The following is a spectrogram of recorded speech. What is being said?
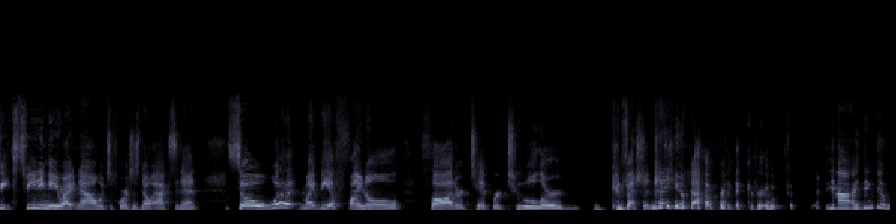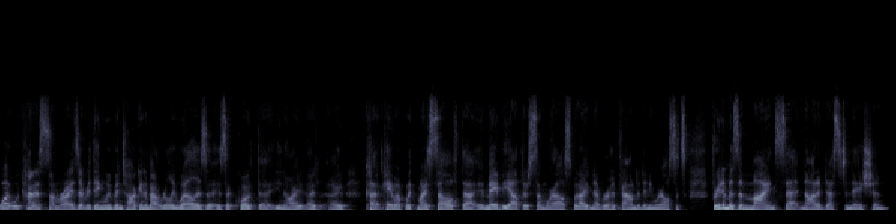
it's feeding me right now, which of course is no accident. So, what might be a final thought or tip or tool or confession that you have for the group? Yeah i think that what would kind of summarize everything we've been talking about really well is a, is a quote that you know I, I, I came up with myself that it may be out there somewhere else but i never had found it anywhere else. It's freedom is a mindset not a destination.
